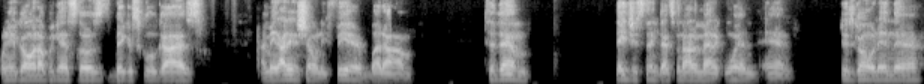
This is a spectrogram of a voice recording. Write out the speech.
when you're going up against those bigger school guys, I mean, I didn't show any fear, but um, to them, they just think that's an automatic win. And just going in there,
